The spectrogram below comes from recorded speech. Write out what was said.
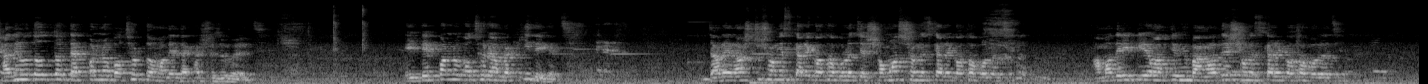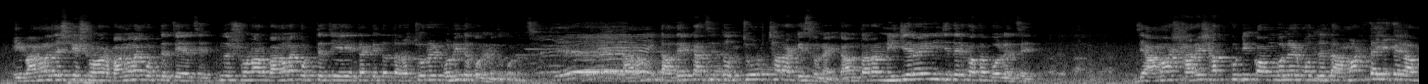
স্বাধীনতা উত্তর তেপ্পান্ন বছর তো আমাদের দেখার সুযোগ হয়েছে। এই তেপ্পান্ন বছরে আমরা কি দেখেছি? যারা রাষ্ট্র সংস্কারের কথা বলেছে, সমাজ সংস্কারের কথা বলেছে, আমাদের এই প্রিয় মাতৃভূমি বাংলাদেশ সংস্কারের কথা বলেছে, এই বাংলাদেশকে সোনার বাংলা করতে চেয়েছে, কিন্তু সোনার বাংলা করতে চেয়ে এটাকে তো তারা চোরের গলিতে পরিণত করেছে। কারণ তাদের কাছে তো চোর ছাড়া কিছু নাই, কারণ তারা নিজেরাই নিজেদের কথা বলেছে। যে আমার সাড়ে সাত কোটি কম্বলের মধ্যে তো আমারটাই পেলাম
